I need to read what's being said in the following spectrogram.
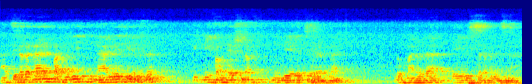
ആ ചില്ലറക്കാരൻ പദ്ധതി ഇനാഗ്രേറ്റ് ചെയ്യുന്നത് കിഡ്നി ഫൗണ്ടേഷൻ ഓഫ് ഇന്ത്യയിൽ ചേർന്ന ബഹുമാനയുടെ ഡേവിസ് സെറമൻസാണ്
